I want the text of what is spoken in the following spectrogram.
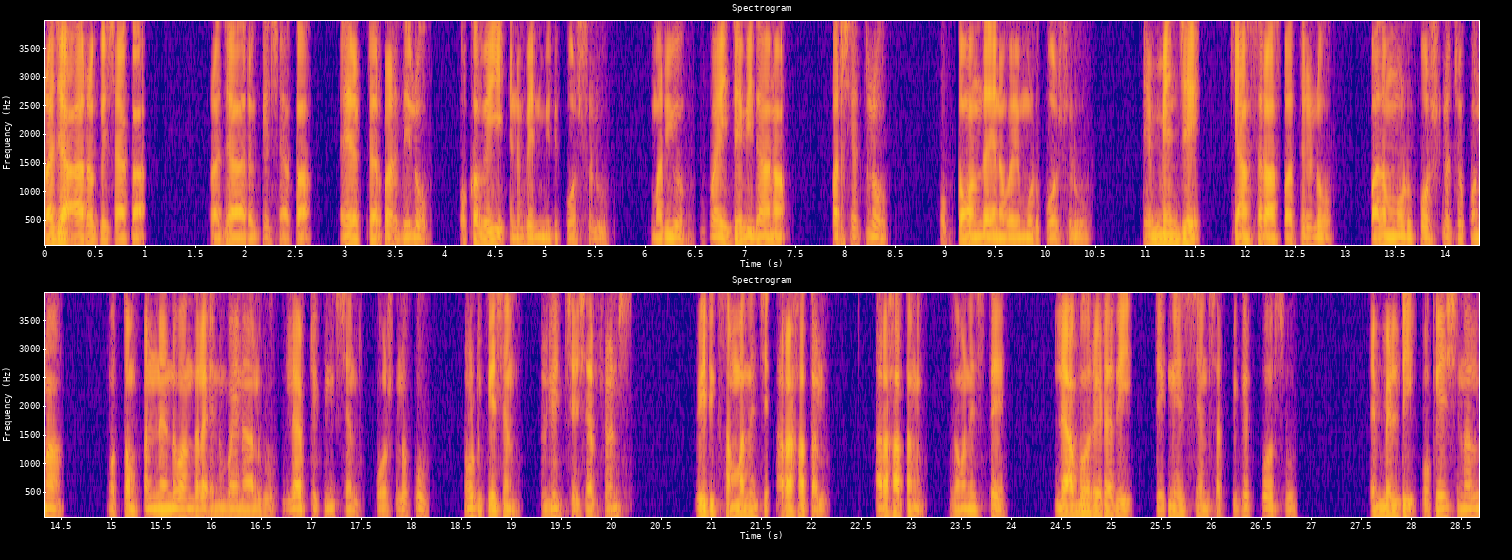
ప్రజా ఆరోగ్య శాఖ ప్రజా ఆరోగ్య శాఖ డైరెక్టర్ పరిధిలో ఒక వెయ్యి ఎనభై ఎనిమిది పోస్టులు మరియు వైద్య విధాన పరిషత్లో ఒక వంద ఎనభై మూడు పోస్టులు ఎంఎన్జే క్యాన్సర్ ఆసుపత్రిలో పదమూడు పోస్టుల చొప్పున మొత్తం పన్నెండు వందల ఎనభై నాలుగు ల్యాబ్ టెక్నీషియన్ పోస్టులకు నోటిఫికేషన్ రిలీజ్ చేశారు ఫ్రెండ్స్. వీటికి సంబంధించి అర్హతలు అర్హతను గమనిస్తే laboratory technician certificate course MLT vocational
